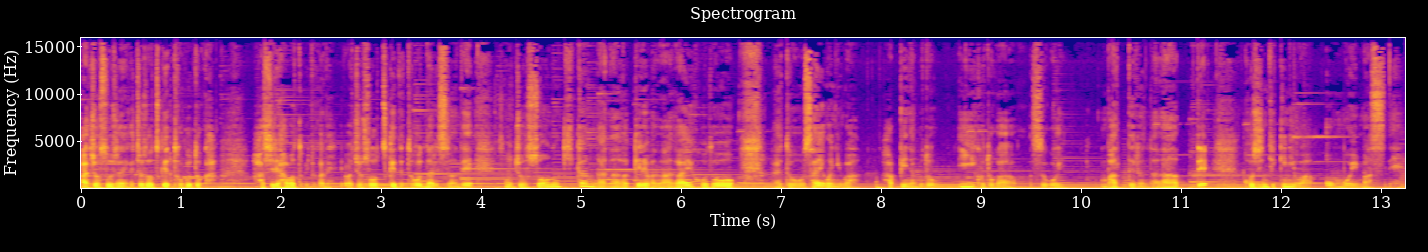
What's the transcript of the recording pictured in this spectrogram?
あ助走じゃないか助走つけて飛ぶとか走り幅跳びとかね助走つけて飛んだりするのでその助走の期間が長ければ長いほど、えっと、最後にはハッピーなこといいことがすごい待ってるんだなって個人的には思いますね。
